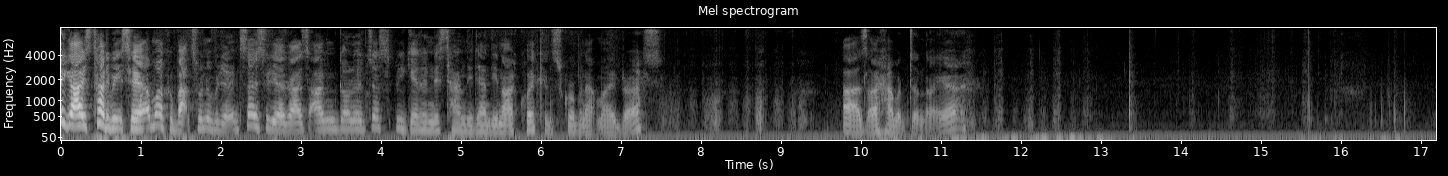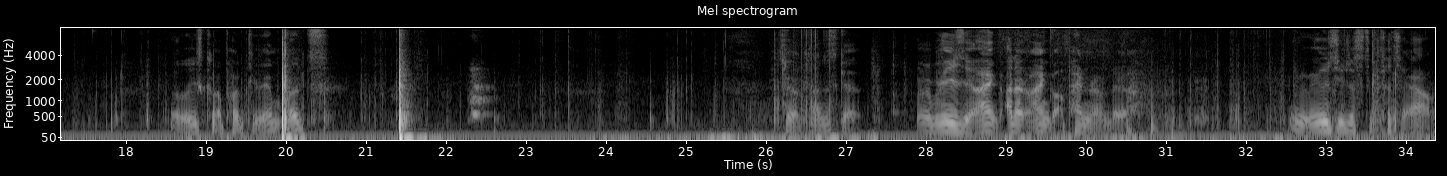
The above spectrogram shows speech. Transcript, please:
Hey guys, Tidy Beats here, and welcome back to another video. In today's video, guys, I'm gonna just be getting this handy dandy knife quick and scrubbing out my address. As I haven't done that yet. Oh, At least kind of poked it inwards. Sure, can I just get easy. I ain't, I don't. I ain't got a pen around there. Easy just to cut it out.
